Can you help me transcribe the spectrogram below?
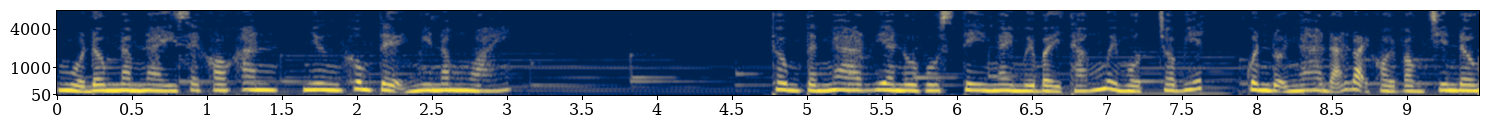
Mùa đông năm nay sẽ khó khăn, nhưng không tệ như năm ngoái. Thông tấn Nga RIA Novosti ngày 17 tháng 11 cho biết, quân đội Nga đã loại khỏi vòng chiến đấu.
